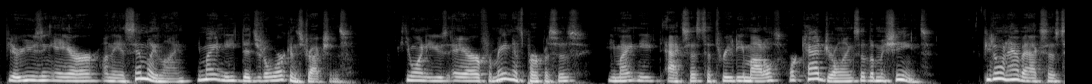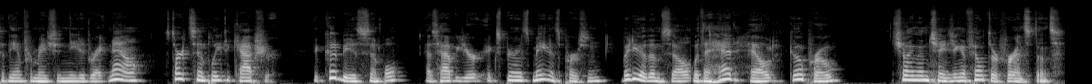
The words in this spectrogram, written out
If you're using AR on the assembly line, you might need digital work instructions. If you want to use AR for maintenance purposes, you might need access to 3D models or CAD drawings of the machines. If you don't have access to the information needed right now, start simply to capture it. Could be as simple as have your experienced maintenance person video themselves with a head-held GoPro showing them changing a filter, for instance.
